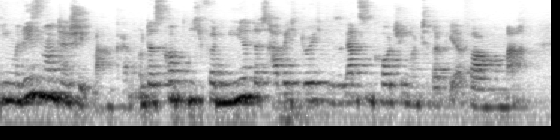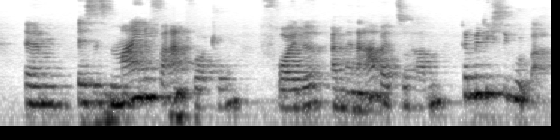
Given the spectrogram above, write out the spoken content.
die einen riesen Unterschied machen kann. Und das kommt nicht von mir, das habe ich durch diese ganzen Coaching- und Therapieerfahrungen gemacht. Ähm, es ist meine Verantwortung, Freude an meiner Arbeit zu haben, damit ich sie gut mache.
